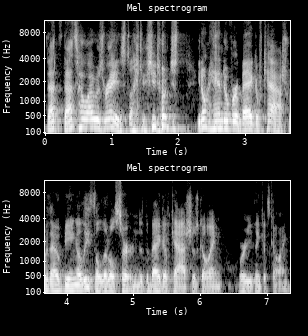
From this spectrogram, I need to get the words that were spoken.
that's that's how I was raised. Like you don't just you don't hand over a bag of cash without being at least a little certain that the bag of cash is going where you think it's going.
